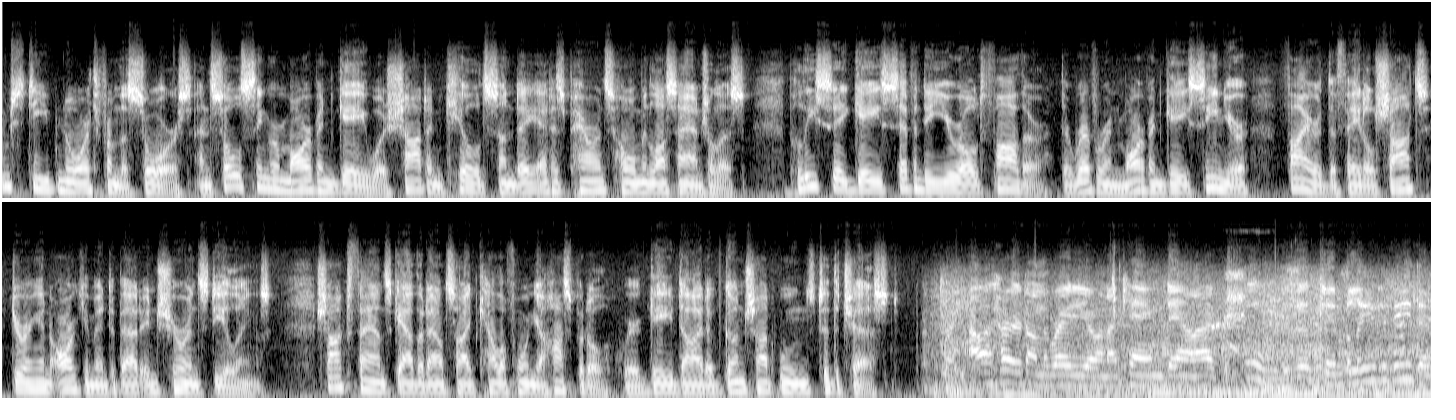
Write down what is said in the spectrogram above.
I'm Steve North from The Source, and soul singer Marvin Gaye was shot and killed Sunday at his parents' home in Los Angeles. Police say Gaye's 70 year old father, the Reverend Marvin Gaye Sr., fired the fatal shots during an argument about insurance dealings. Shocked fans gathered outside California Hospital, where Gaye died of gunshot wounds to the chest. I heard on the radio and I came down. I couldn't believe it either.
